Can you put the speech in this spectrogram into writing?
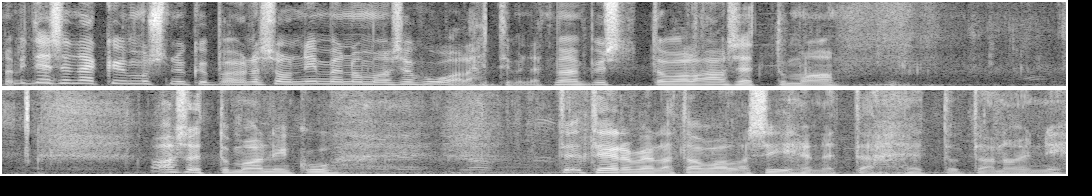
No miten se näkyy musta nykypäivänä? Se on nimenomaan se huolehtiminen. Että mä en pysty tavallaan asettumaan asettumaan niin kuin terveellä tavalla siihen, että, että, tota noin, niin,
